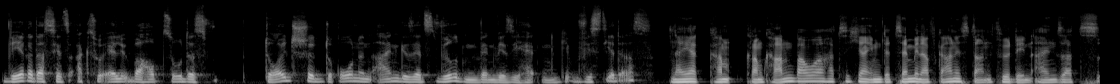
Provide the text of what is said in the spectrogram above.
wäre das jetzt aktuell überhaupt so, dass deutsche Drohnen eingesetzt würden, wenn wir sie hätten? Wisst ihr das? Naja, Kram-Karrenbauer hat sich ja im Dezember in Afghanistan für den Einsatz,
